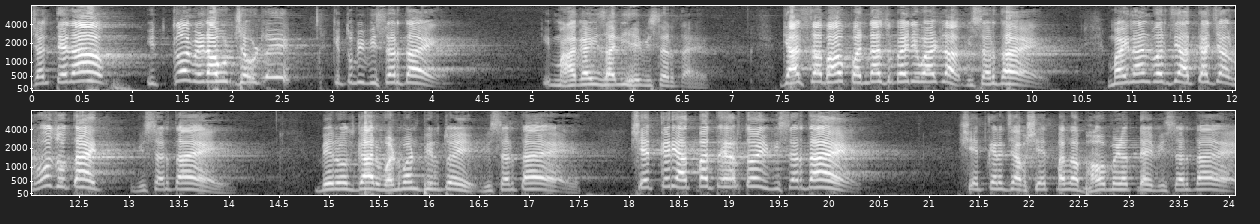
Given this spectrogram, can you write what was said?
जनतेला इतकं वेडावून ठेवलंय की तुम्ही विसरताय. की महागाई झाली हे विसरताय. गॅसचा भाव पन्नास रुपयांनी वाढला विसरताय. महिलांवरचे अत्याचार रोज होत आहेत विसरताय. बेरोजगार वणवण फिरतोय विसरताय. शेतकरी आत्महत्या करतोय विसरताय. शेतकऱ्याच्या शेतमाला भाव मिळत नाही विसरताय.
